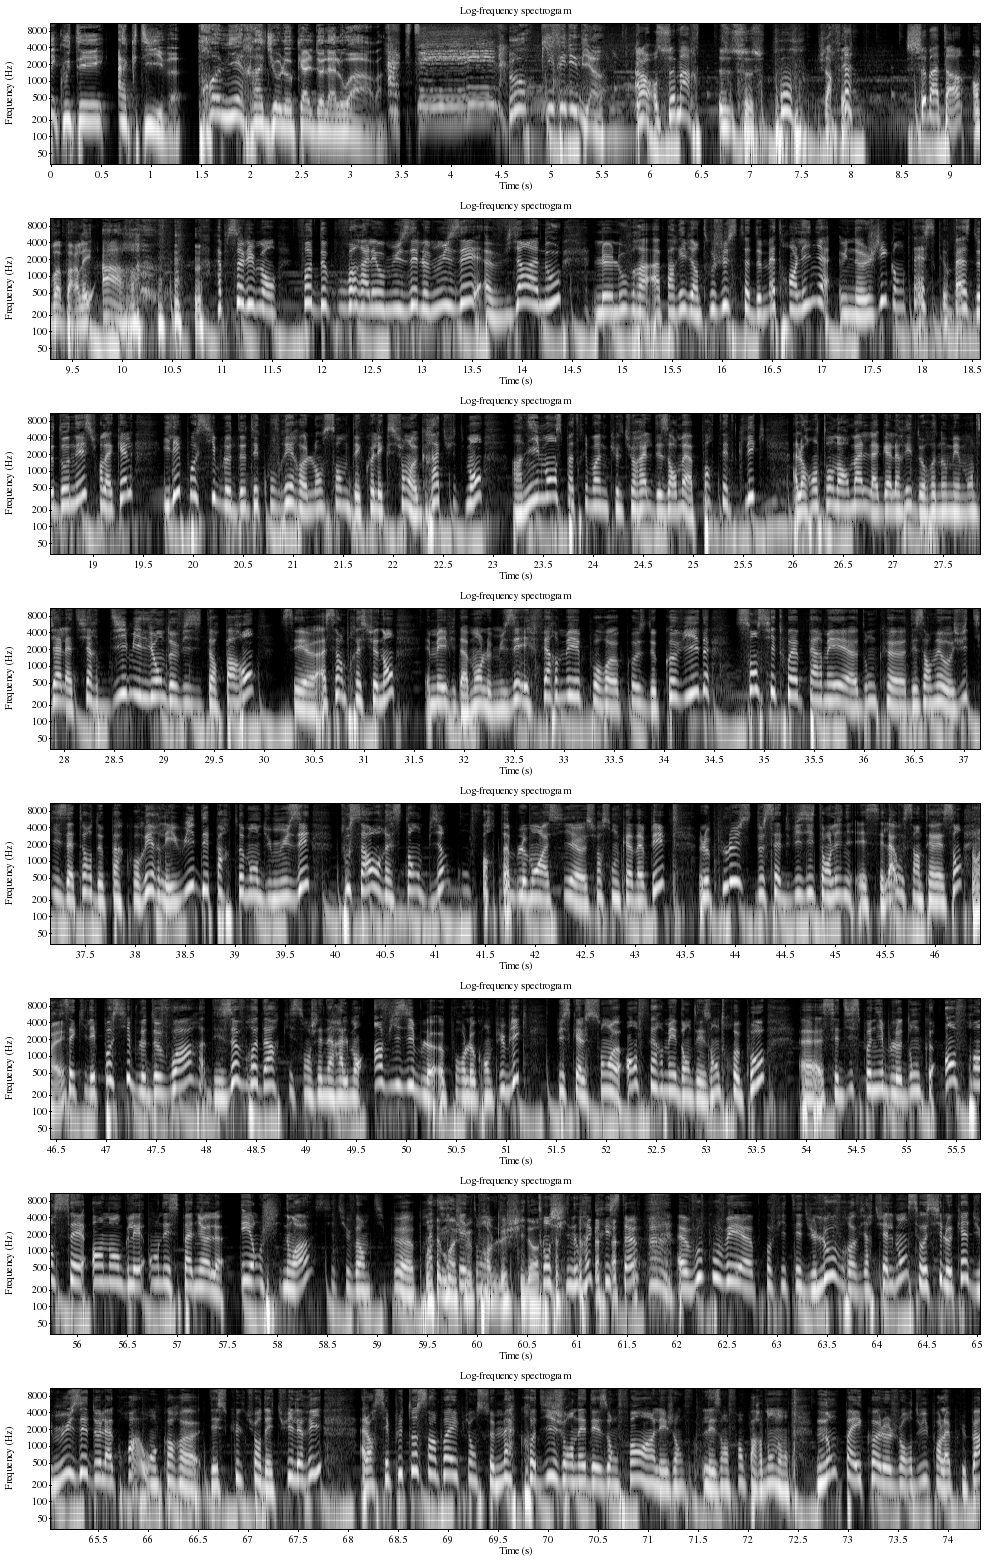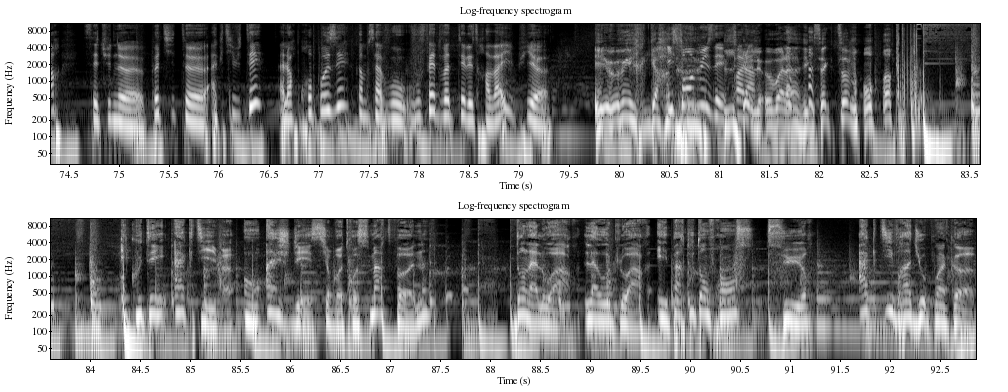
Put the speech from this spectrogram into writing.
Vous écoutez Active, première radio locale de la Loire. Active. Oh, qui fait du bien Alors, ce mar... euh, Ce... Pouf, je la refais. ce matin, on va parler art. Absolument. Faute de pouvoir aller au musée, le musée vient à nous. Le Louvre à Paris vient tout juste de mettre en ligne une gigantesque base de données sur laquelle il est possible de découvrir l'ensemble des collections gratuitement. Un immense patrimoine culturel désormais à portée de clic. Alors en temps normal, la galerie de renommée mondiale attire 10 millions de visiteurs par an. C'est euh, assez impressionnant. Mais évidemment, le musée est fermé pour euh, cause de Covid. Son site web permet euh, donc désormais aux utilisateurs de parcourir les huit départements du musée. Tout ça en restant bien confortablement assis euh, sur son canapé. Le plus de cette visite en ligne, et c'est là où c'est intéressant, Ouais. c'est qu'il est possible de voir des œuvres d'art qui sont généralement invisibles euh, pour le grand public puisqu'elles sont euh, enfermées dans des entrepôts. Euh, c'est disponible donc en français, en anglais, en espagnol et en chinois si tu veux un petit peu pratiquer Moi, je vais ton, le chinois. ton chinois, Christophe. Vous pouvez profiter du Louvre virtuellement. C'est aussi le cas du musée de la Croix ou encore des sculptures des Tuileries. Alors c'est plutôt sympa. Et puis on ce mercredi, journée des enfants. hein, les, gens, les enfants, pardon, n'ont n'ont pas école aujourd'hui pour la plupart. C'est une euh, petite euh, activité à leur proposer. Comme ça, vous vous faites votre télétravail et puis. euh, Et eux, ils regardent. Ils sont au musée, le- voilà. le- voilà, exactement. Écoutez Active en HD sur votre smartphone, dans la Loire, la Haute-Loire et partout en France, sur activeradio.com.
